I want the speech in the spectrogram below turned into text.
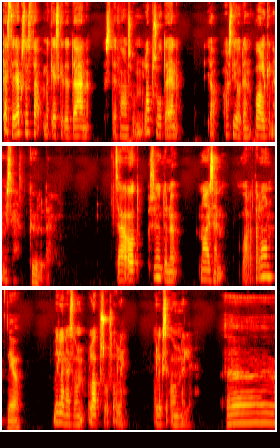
Tässä jaksossa me keskitytään Stefan sun lapsuuteen ja asioiden valkenemiseen. Kyllä. Sä oot syntynyt naisen vartaloon. Joo. Millainen sun lapsuus oli? Oliko se onnellinen? Öö...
